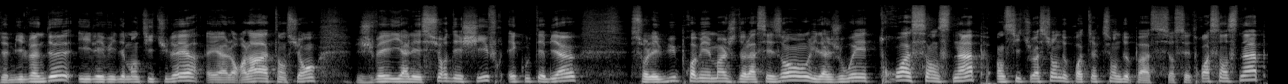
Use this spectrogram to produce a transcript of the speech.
2022, il est évidemment titulaire. Et alors là, attention, je vais y aller sur des chiffres. Écoutez bien. Sur les 8 premiers matchs de la saison, il a joué 300 snaps en situation de protection de passe. Sur ces 300 snaps,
